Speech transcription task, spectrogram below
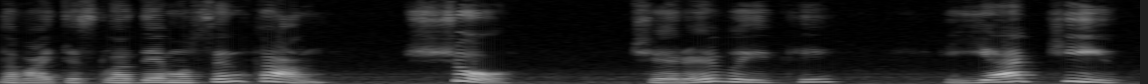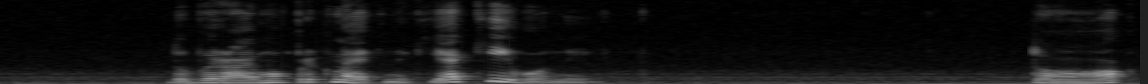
Давайте складемо синкан. Що? Черевики. Які? Добираємо прикметник. Які вони? Так.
